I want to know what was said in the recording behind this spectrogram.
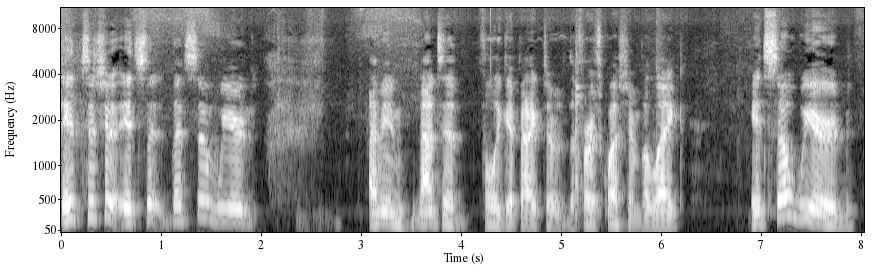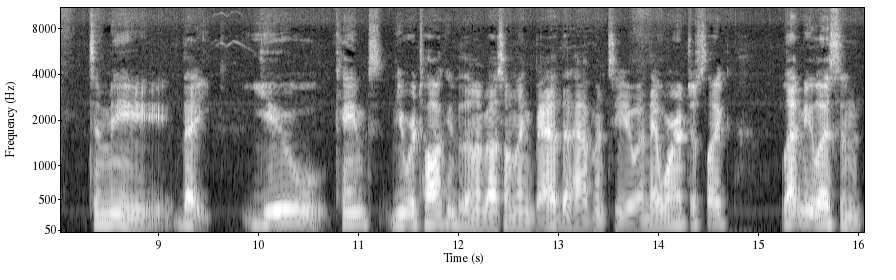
it's such a it's a, that's so weird I mean, not to fully get back to the first question, but like, it's so weird to me that you came, to, you were talking to them about something bad that happened to you, and they weren't just like, "Let me listen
